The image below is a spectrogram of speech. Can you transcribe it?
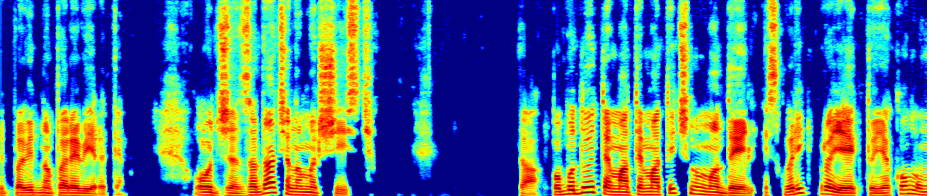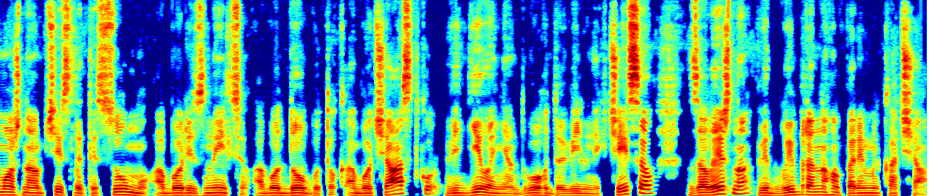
відповідно перевірити. Отже, задача номер 6. Так, побудуйте математичну модель і створіть проєкт, у якому можна обчислити суму або різницю, або добуток, або частку відділення двох довільних чисел залежно від вибраного перемикача.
